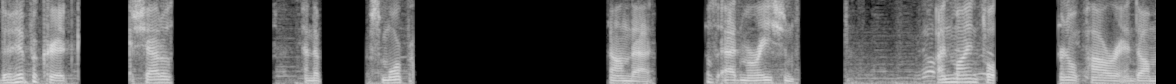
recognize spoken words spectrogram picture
The hypocrite the shadow and the perhaps more on that admiration unmindful eternal power and domination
